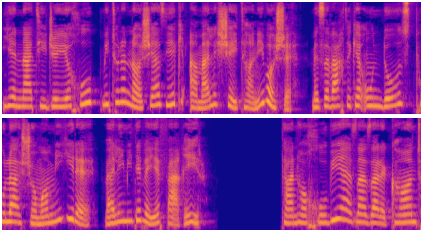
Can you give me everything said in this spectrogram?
یه نتیجه خوب می‌تونه ناشی از یک عمل شیطانی باشه. مثل وقتی که اون دوست پول از شما می‌گیره ولی میده به یه فقیر. تنها خوبی از نظر کانت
